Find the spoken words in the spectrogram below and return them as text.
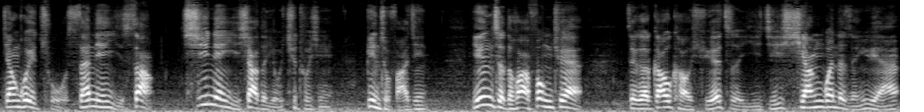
将会处三年以上七年以下的有期徒刑，并处罚金。因此的话，奉劝这个高考学子以及相关的人员，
